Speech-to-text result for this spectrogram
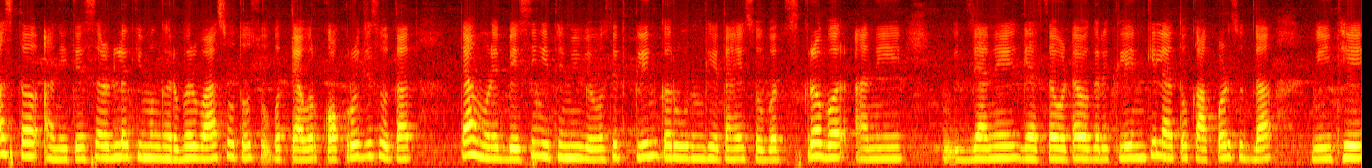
असतं आणि ते सडलं की मग घरभर वास होतो. सोबत त्यावर कॉक्रोचेस होतात. त्यामुळे बेसिंग इथे मी व्यवस्थित क्लीन करून घेत आहे. सोबत स्क्रबर आणि ज्याने गॅसचा वटा वगैरे क्लीन केला तो कापडसुद्धा मी इथे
